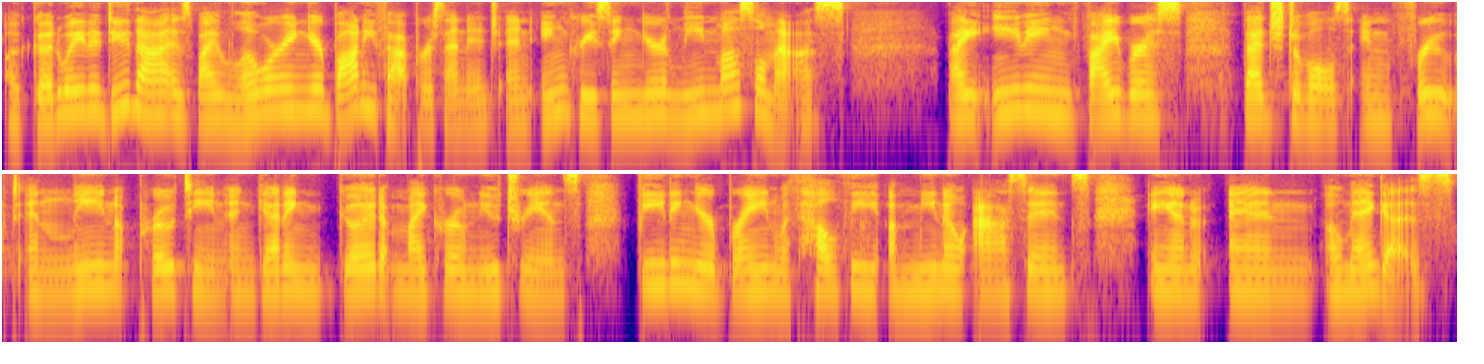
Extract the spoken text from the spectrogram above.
A good way to do that is by lowering your body fat percentage and increasing your lean muscle mass. By eating fibrous vegetables and fruit and lean protein and getting good micronutrients, feeding your brain with healthy amino acids and, and omegas.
